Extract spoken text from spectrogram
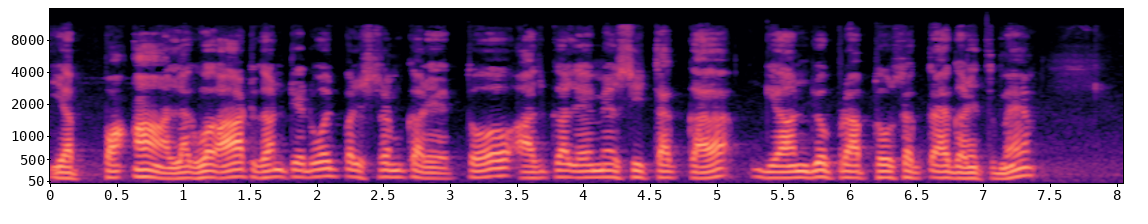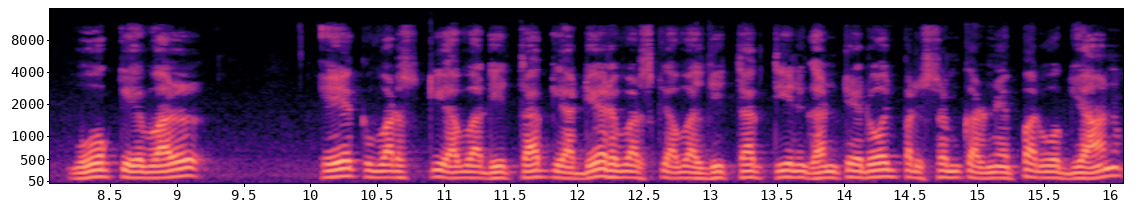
या हाँ लगभग आठ घंटे रोज परिश्रम करे तो आजकल एमएससी तक का ज्ञान जो प्राप्त हो सकता है गणित में, वो केवल एक वर्ष की अवधि तक या डेढ़ वर्ष की अवधि तक तीन घंटे रोज परिश्रम करने पर वो ज्ञान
